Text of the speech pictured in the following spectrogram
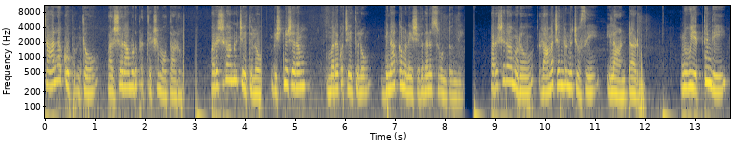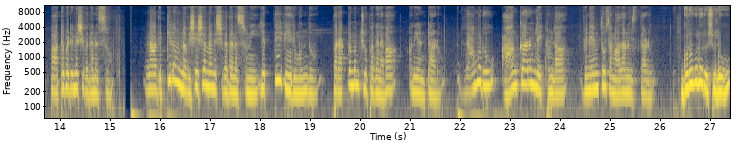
చాలా కోపంతో పరశురాముడు ప్రత్యక్షమవుతాడు. పరశురాముడి చేతిలో విష్ణుశరం మరొక చేతిలో బినాకం అనే ఉంటుంది. పరశురాముడు రామచంద్రుని చూసి ఇలా అంటాడు నువ్వు ఎత్తింది పాతబడిన శివధనస్సు. నా దగ్గర ఉన్న విశేషమైన శివధనస్సుని ఎత్తి వీరి ముందు పరాక్రమం చూపగలవా అని అంటాడు. రాముడు అహంకారం లేకుండా వినయంతో సమాధానమిస్తాడు. గురువులు ఋషులు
